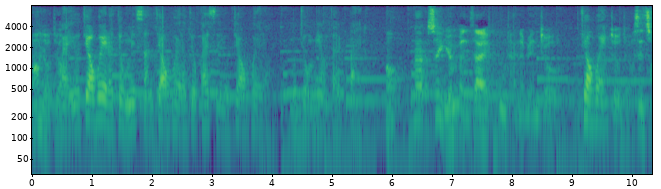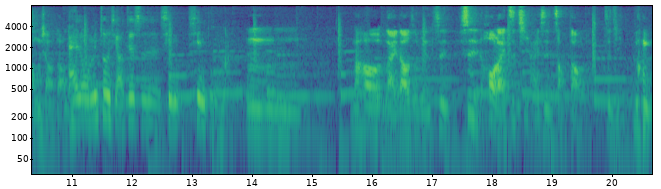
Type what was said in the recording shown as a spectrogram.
哦，有教。哎，有教会了，就我们上教会了，就开始有教会了。我就没有再拜了。哦，那所以原本在雾台那边就教会，就就是从小到大。哎，我们从小就是信信徒嘛。嗯嗯嗯嗯。然后来到这边是是后来自己还是找到了自己弄？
